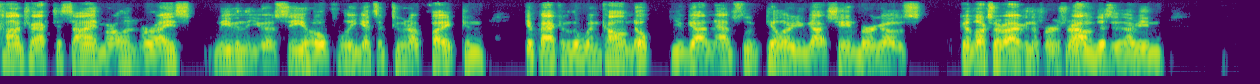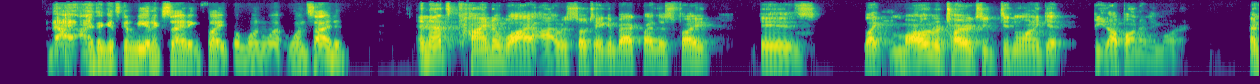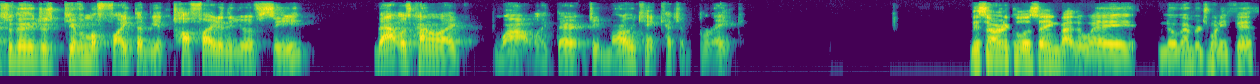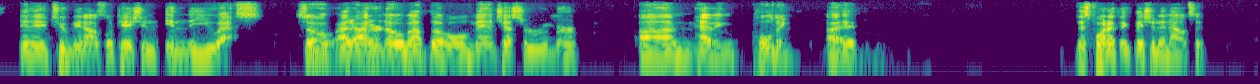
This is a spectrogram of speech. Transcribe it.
contract to sign. Marlon Moraes leaving the UFC, hopefully gets a tune-up fight, can get back into the win column. Nope, you've got an absolute killer. You got Shane Burgos. Good luck surviving the first round. This is, I mean, I, I think it's going to be an exciting fight, but one one-sided. And that's kind of why I was so taken back by this fight is like Marlon retired because he didn't want to get beat up on anymore. And so then they just give him a fight that'd be a tough fight in the UFC. That was kind of like, wow, like there, dude, Marlon can't catch a break. This article is saying, by the way, November 25th in a to be announced location in the US. So I, I don't know about the whole Manchester rumor um, having holding. Uh, at this point, I think they should announce it.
